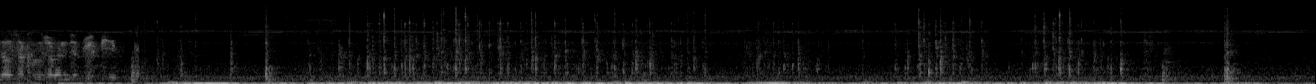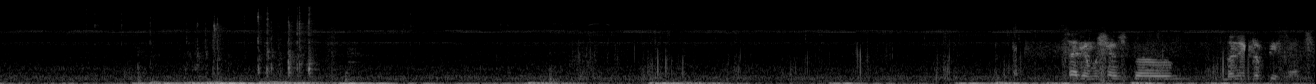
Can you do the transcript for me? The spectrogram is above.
Do zakładu, że będzie przekip. Musiałeś do, do niego pisać.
